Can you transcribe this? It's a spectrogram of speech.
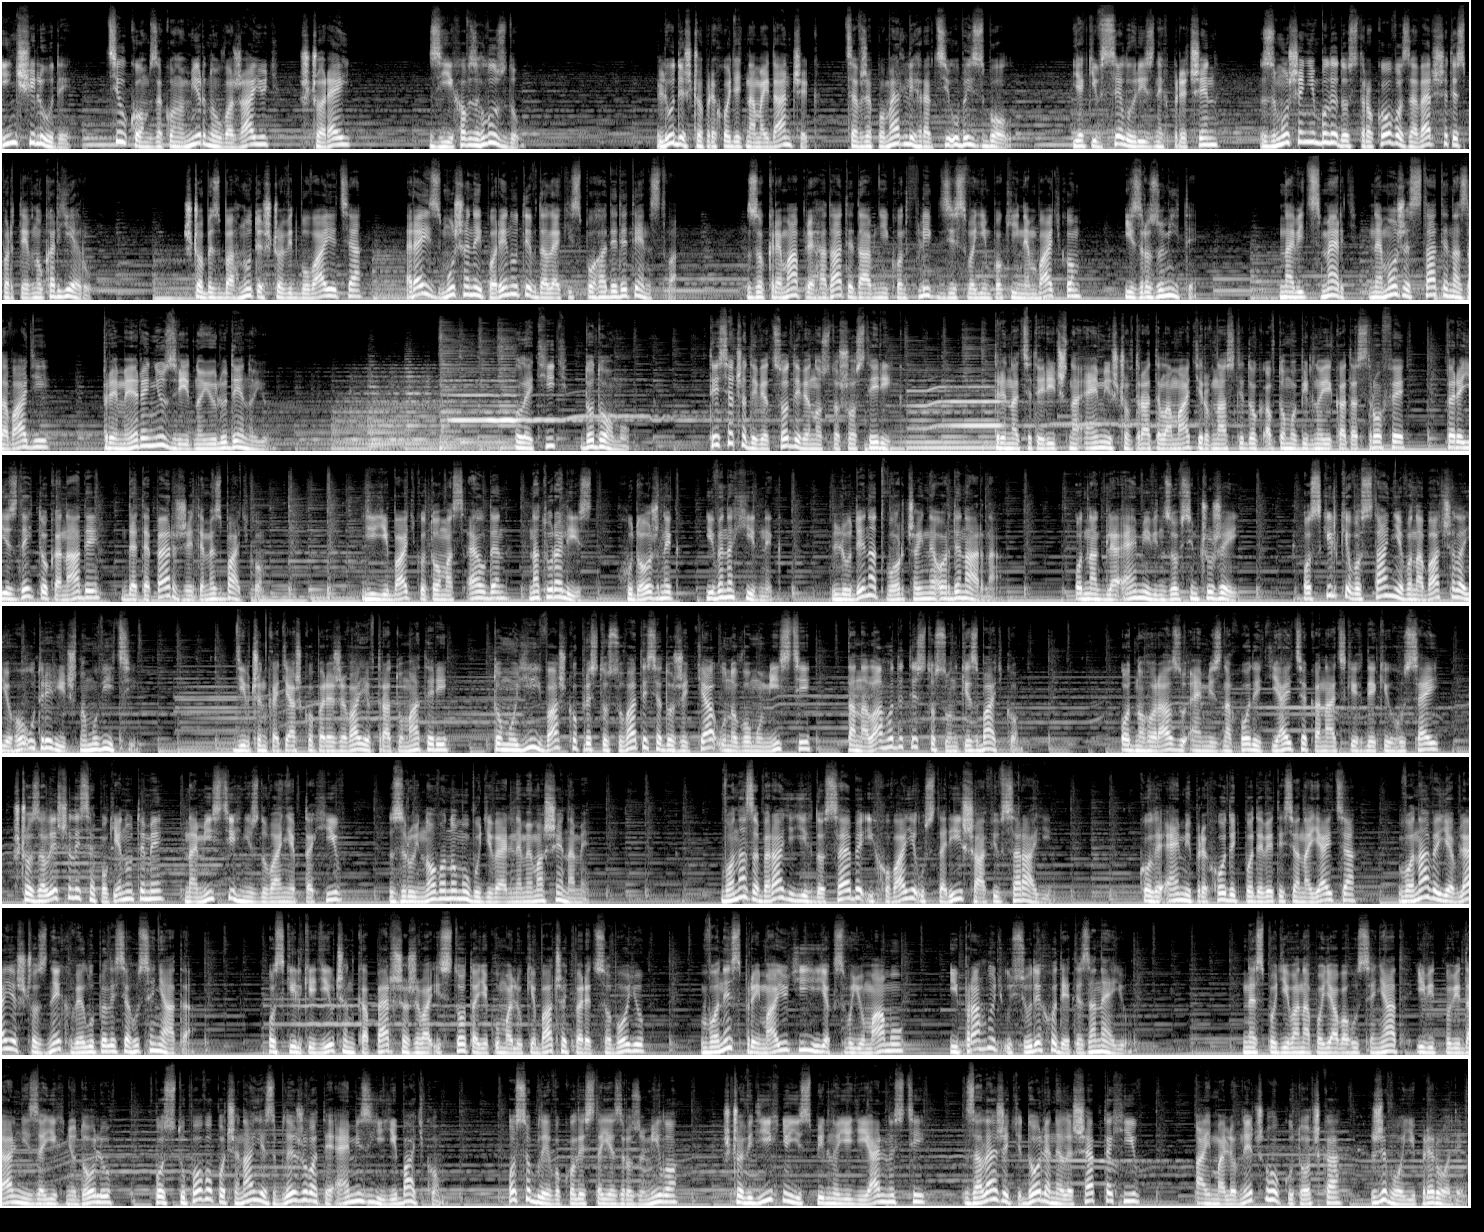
інші люди цілком закономірно вважають, що Рей з'їхав з глузду. Люди, що приходять на майданчик, це вже померлі гравці у бейсбол, які в силу різних причин змушені були достроково завершити спортивну кар'єру. Щоби збагнути, що відбувається, Рей змушений поринути в далекі спогади дитинства, зокрема, пригадати давній конфлікт зі своїм покійним батьком і зрозуміти навіть смерть не може стати на заваді примиренню з рідною людиною. Летіть додому. 1996 рік. 13-річна Емі, що втратила матір внаслідок автомобільної катастрофи, переїздить до Канади, де тепер житиме з батьком. Її батько Томас Елден натураліст, художник і винахідник, людина творча й неординарна. Однак для Емі він зовсім чужий, оскільки востаннє вона бачила його у трирічному віці. Дівчинка тяжко переживає втрату матері, тому їй важко пристосуватися до життя у новому місці та налагодити стосунки з батьком. Одного разу Емі знаходить яйця канадських диких гусей, що залишилися покинутими на місці гніздування птахів, зруйнованому будівельними машинами. Вона забирає їх до себе і ховає у старій шафі в сараї. Коли Емі приходить подивитися на яйця, вона виявляє, що з них вилупилися гусенята. Оскільки дівчинка перша жива істота, яку малюки бачать перед собою, вони сприймають її як свою маму і прагнуть усюди ходити за нею. Несподівана поява гусенят і відповідальність за їхню долю поступово починає зближувати Емі з її батьком, особливо коли стає зрозуміло, що від їхньої спільної діяльності залежить доля не лише птахів, а й мальовничого куточка живої природи.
